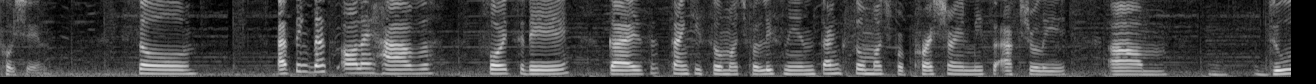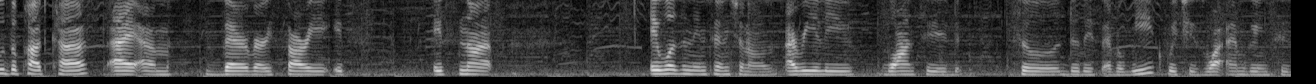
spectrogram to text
pushing. So, I think that's all I have for today. Guys, thank you so much for listening. Thanks so much for pressuring me to actually um, do the podcast. I am very, very sorry. It's it's not it wasn't intentional. I really wanted to do this every week, which is what I'm going to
